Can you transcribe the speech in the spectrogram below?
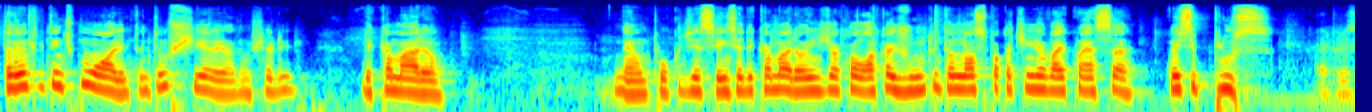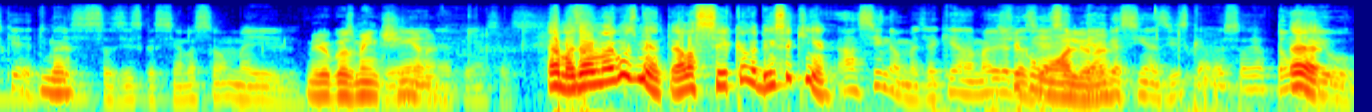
Tá vendo que ele tem tipo um óleo? Então ele tem um cheiro aí, ó, um cheiro de, de camarão. Né, um pouco de essência de camarão a gente já coloca junto, então o nosso pacotinho já vai com essa com esse plus. É por isso que todas Né? essas iscas assim, elas são meio... Meio gosmentinha, é, né? Essas... É, mas ela não é gosmenta, ela seca, ela é bem sequinha. Ah, sim, não, mas é que a maioria Fica das um vezes óleo, você né? pega assim as iscas, elas só já estão É. meio...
